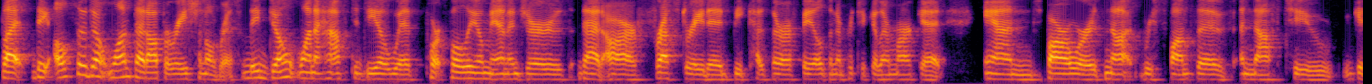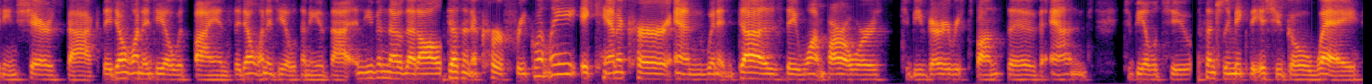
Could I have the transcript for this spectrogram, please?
but they also don't want that operational risk. They don't want to have to deal with portfolio managers that are frustrated because there are fails in a particular market and borrowers not responsive enough to getting shares back. They don't want to deal with buy ins. They don't want to deal with any of that. And even though that all doesn't occur frequently, it can occur. And when it does, they want borrowers to be very responsive and to be able to essentially make the issue go away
